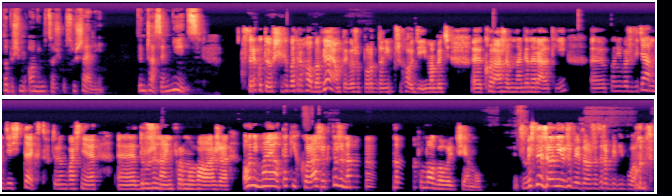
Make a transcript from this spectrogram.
to byśmy o nim coś usłyszeli. Tymczasem nic. W treku to już się chyba trochę obawiają tego, że port do nich przychodzi i ma być e, kolarzem na generalki, e, ponieważ widziałam gdzieś tekst, w którym właśnie e, drużyna informowała, że oni mają takich kolarzy, którzy na pewno pomogą Richiemu. Myślę, że oni już wiedzą, że zrobili błąd.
